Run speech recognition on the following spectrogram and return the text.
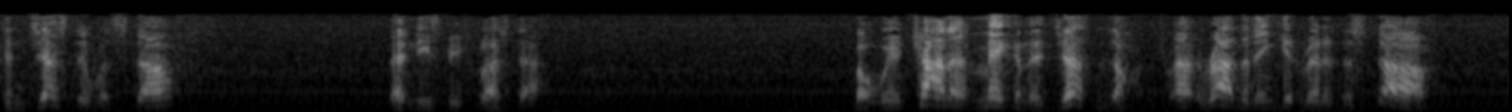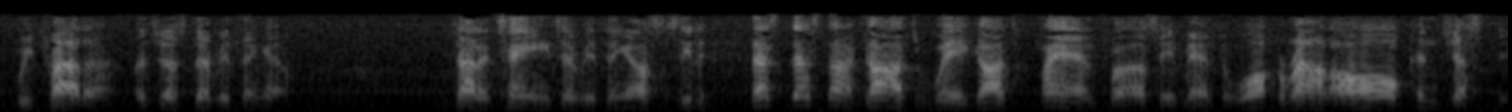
Congested with stuff that needs to be flushed out. But we're trying to make an adjustment. Rather than get rid of the stuff, we try to adjust everything else. Try to change everything else. And see, that's, that's not God's way, God's plan for us, amen, to walk around all congested.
